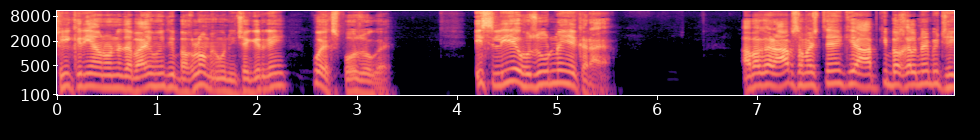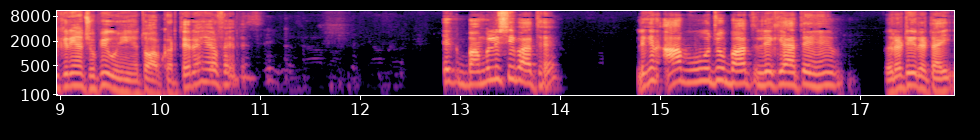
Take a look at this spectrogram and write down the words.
ٹھیکریاں انہوں نے دبائی ہوئی تھی بغلوں میں، وہ نیچے گر گئی وہ ایکسپوز ہو گئے۔ اس لیے حضور نے یہ کرایا۔ اب اگر آپ سمجھتے ہیں کہ آپ کی بغل میں بھی ٹھیکریاں چھپی ہوئی ہیں، تو آپ کرتے رہیں یا فائدے ایک معمولی سی بات ہے۔ لیکن آپ وہ جو بات لے کے آتے ہیں، رٹی رٹائی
